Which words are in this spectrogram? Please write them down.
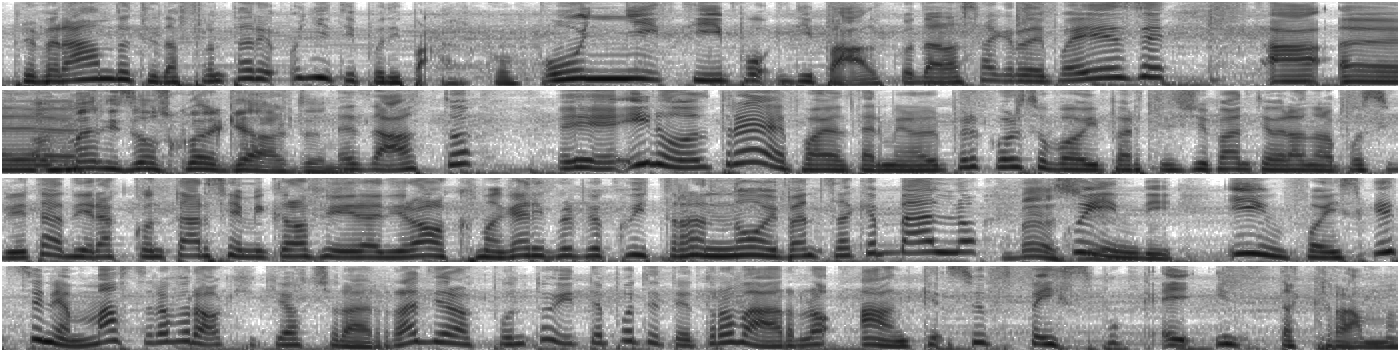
preparandoti ad affrontare ogni tipo di palco, ogni tipo di palco, dalla Sagra del Paese a... eh, Al Madison Square Garden. Esatto. E inoltre, poi al termine del percorso, poi i partecipanti avranno la possibilità di raccontarsi ai microfoni di Radio Rock, magari proprio qui tra noi. Pensa che bello! Beh, sì. Quindi, info e iscrizioni a Master of Rock, chiocciola radiorock.it e potete trovarlo anche su Facebook e Instagram.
